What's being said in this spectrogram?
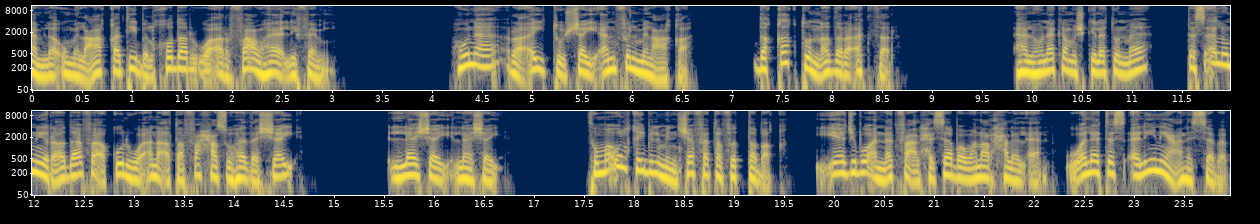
أملأ ملعقتي بالخضر وأرفعها لفمي. هنا رأيت شيئا في الملعقة. دققت النظر أكثر. هل هناك مشكلة ما؟ تسألني رادا فأقول وأنا أتفحص هذا الشيء؟ لا شيء لا شيء. ثم ألقي بالمنشفة في الطبق. يجب أن ندفع الحساب ونرحل الآن. ولا تسأليني عن السبب.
